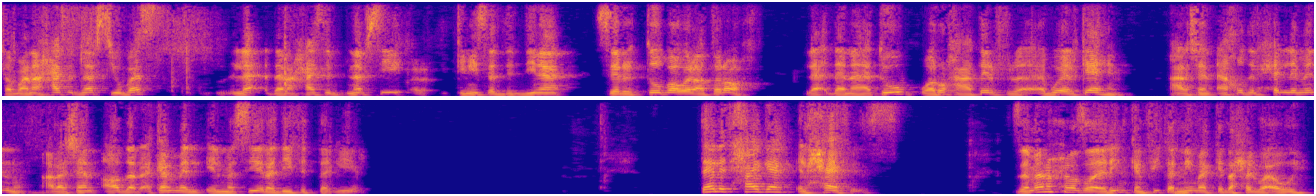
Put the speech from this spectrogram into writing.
طب أنا حاسب نفسي وبس؟ لا ده أنا حاسب نفسي الكنيسه تدينا سر التوبة والاعتراف. لا ده أنا اتوب وأروح اعترف لأبويا الكاهن علشان آخد الحل منه علشان أقدر أكمل المسيرة دي في التغيير. تالت حاجة الحافز. زمان وإحنا صغيرين كان في ترنيمة كده حلوة قوي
